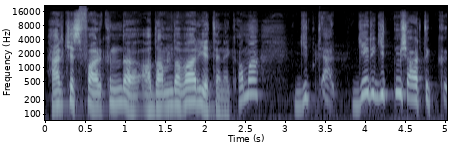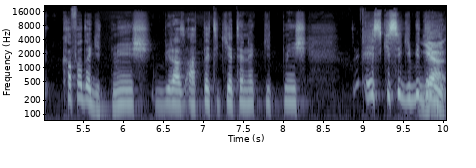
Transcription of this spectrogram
herkes farkında. Adamda var yetenek ama git geri gitmiş artık kafa da gitmiş. Biraz atletik yetenek gitmiş eskisi gibi değil. Ya,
